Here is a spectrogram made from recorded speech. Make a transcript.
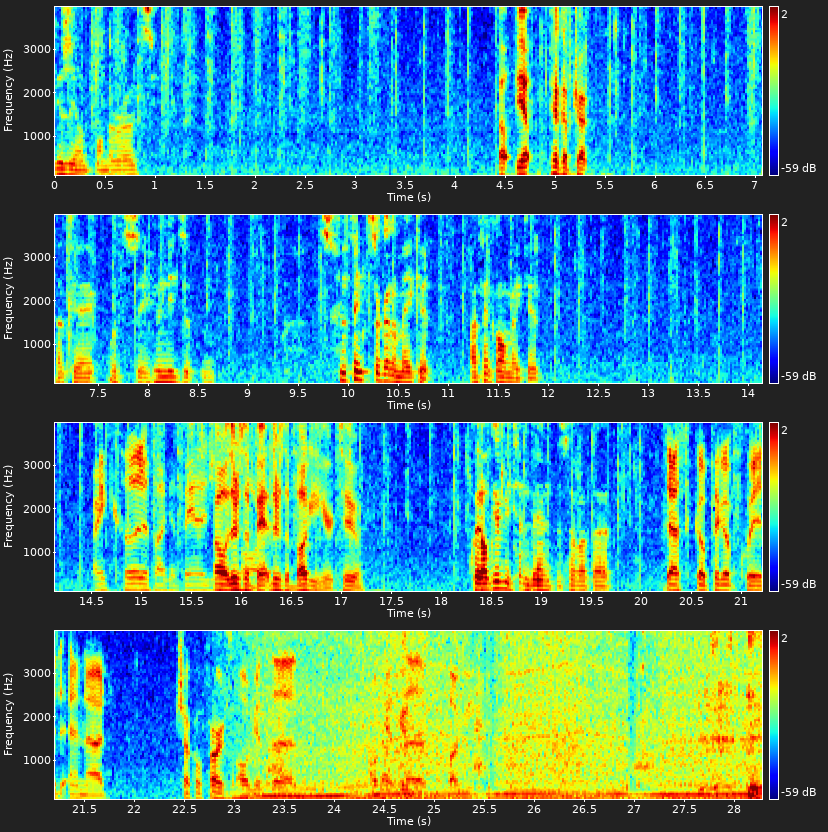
Usually on, on the roads. Oh, yep, pickup truck. Okay, let's see. Who needs it? Who thinks they're gonna make it? I think I'll make it. I could if I could bandage. Oh, the there's a car. there's a buggy here too. Quit. I'll give you ten bandages. How about that? Desk, go pick up Quid and uh, Chuckle Farts. I'll get the, I'll Sounds get good. the buggy.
